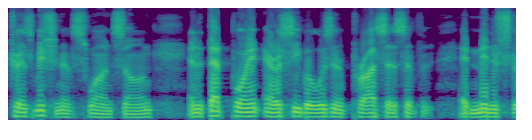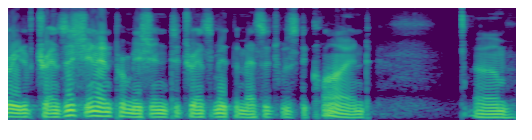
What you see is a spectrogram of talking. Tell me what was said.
transmission of Swan Song, and at that point, Arecibo was in a process of administrative transition, and permission to transmit the message was declined. Um,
